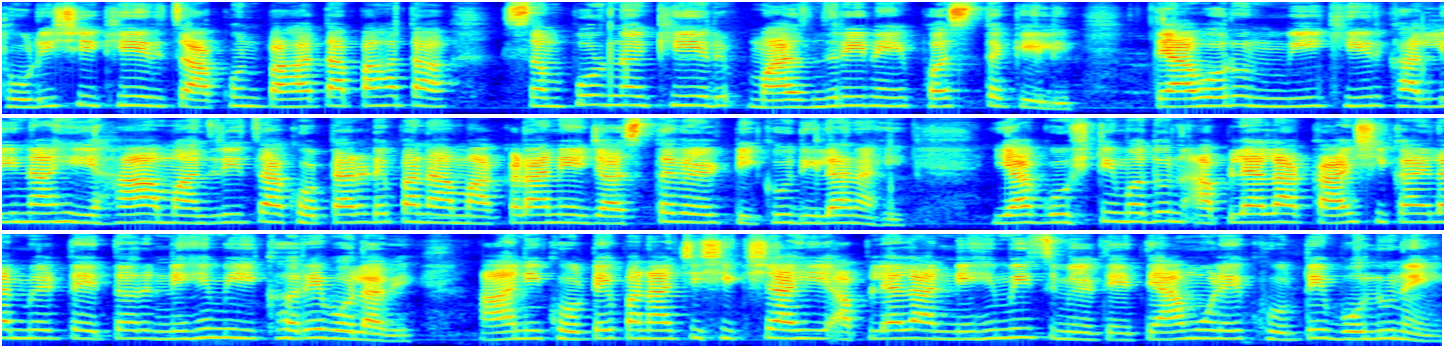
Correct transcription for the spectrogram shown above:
थोडीशी खीर चाखून पाहता पाहता संपूर्ण खीर मांजरीने फस्त केली. त्यावरून मी खीर खाल्ली नाही हा मांजरीचा खोटारडेपणा माकडाने जास्त वेळ टिकू दिला नाही. या गोष्टीमधून आपल्याला काय शिकायला मिळते तर नेहमी खरे बोलावे आणि खोटेपणाची शिक्षाही आपल्याला नेहमीच मिळते त्यामुळे खोटे बोलू नये.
